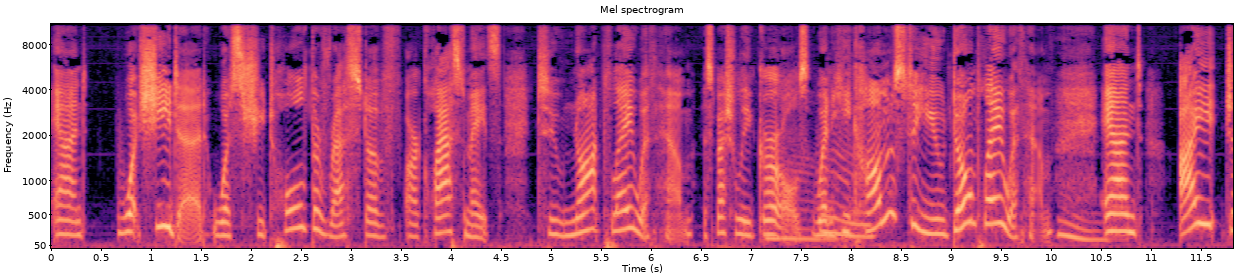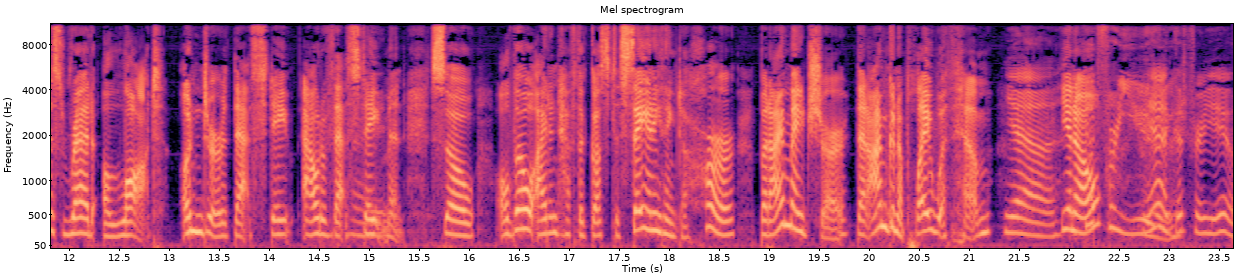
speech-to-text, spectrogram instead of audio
and what she did was she told the rest of our classmates to not play with him, especially girls. Ah. When he hmm. comes to you, don't play with him. Hmm. And I just read a lot under that state out of that statement. So, although I didn't have the guts to say anything to her, but I made sure that I'm going to play with him, Yeah. you know? Good for you. Yeah, good for you.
